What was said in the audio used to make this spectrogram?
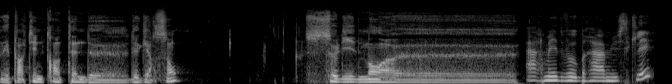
on est parti une trentaine de, de garçons, solidement, euh, Armé de vos bras musclés.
